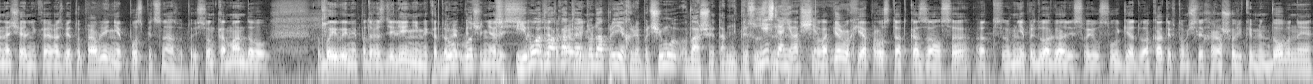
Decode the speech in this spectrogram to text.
начальника разведуправления по спецназу, то есть он командовал боевыми подразделениями, которые ну, подчинялись. его адвокаты туда приехали. Почему ваши там не присутствуют? Есть ли они вообще? Во-первых, я просто отказался. От... Мне предлагали свои услуги адвокаты, в том числе хорошо рекомендованные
